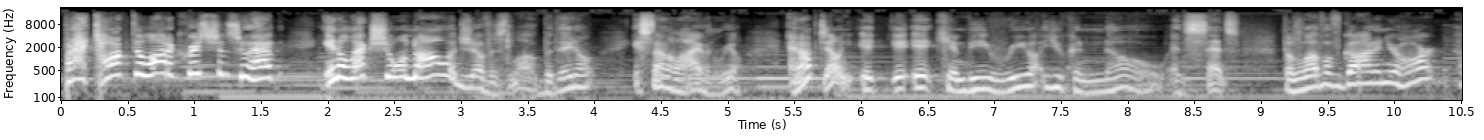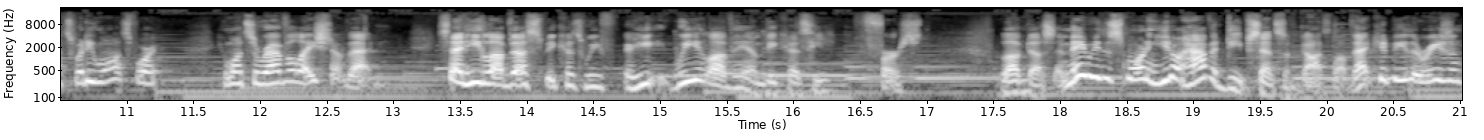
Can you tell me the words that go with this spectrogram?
But I talked to a lot of Christians who have intellectual knowledge of His love, but they don't, it's not alive and real. And I'm telling you, it, it, it, can be real. You can know and sense the love of God in your heart. That's what He wants for it. He wants a revelation of that. He said He loved us because we, he, we love Him because He first loved us. And maybe this morning you don't have a deep sense of God's love. That could be the reason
